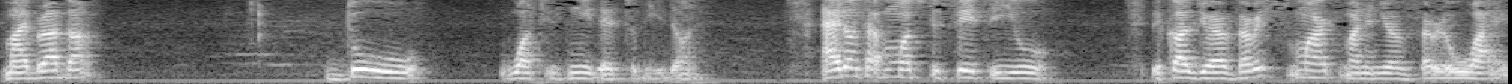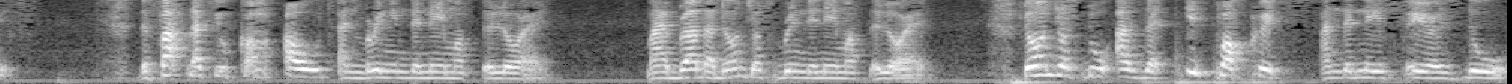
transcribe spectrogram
My brother, do what is needed to be done. I don't have much to say to you because you're a very smart man and you're very wise. The fact that you come out and bring in the name of the Lord, my brother, don't just bring the name of the Lord. Don't just do as the hypocrites and the naysayers do,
